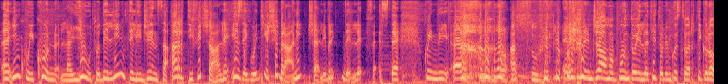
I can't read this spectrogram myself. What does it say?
eh, in cui con l'aiuto dell'intelligenza artificiale esegue 10 brani celebri delle feste. Quindi eh, Assurdo, assurdo. e leggiamo appunto il titolo in questo articolo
